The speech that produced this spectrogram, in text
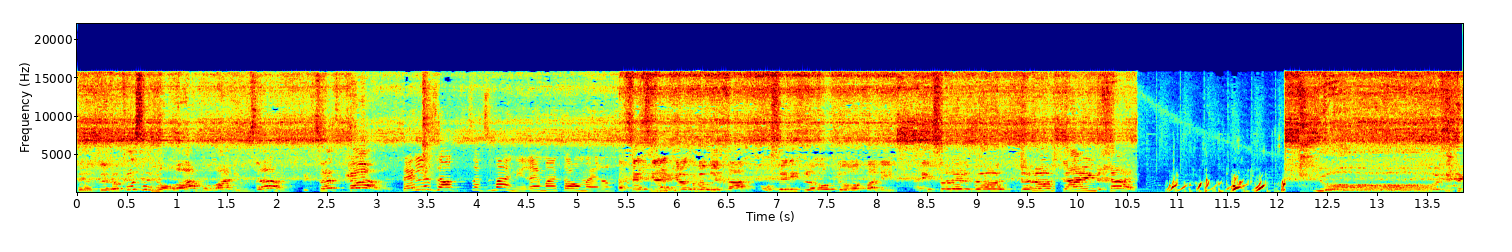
זה לא כזה נורא, מורן, נגזם. זה קצת קר. תן לזה עוד קצת זמן, נראה מה אתה אומר. תעשה צילק קילוגרם בבריכה, עושה נפלאות לאור הפנים. אני צולל בעוד שלוש, שתיים, אחד. יואו, זה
